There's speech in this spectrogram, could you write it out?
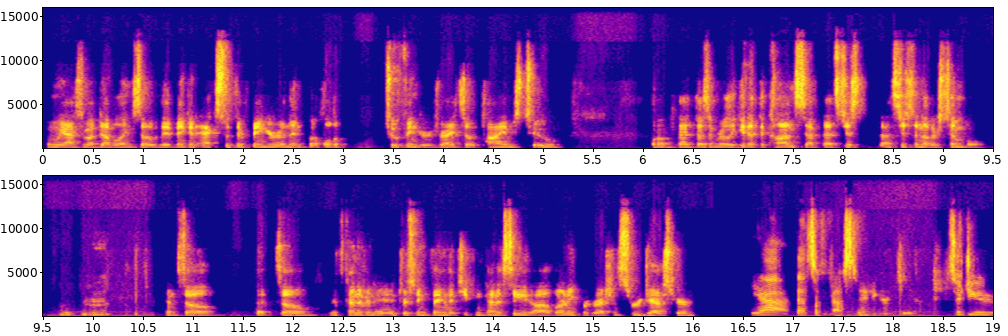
when we asked about doubling. So they'd make an X with their finger and then put hold up two fingers, right? So times two. Well, that doesn't really get at the concept. That's just that's just another symbol. Mm-hmm. And so that so it's kind of an interesting thing that you can kind of see uh, learning progressions through gesture. Yeah, that's a fascinating idea. So, do you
